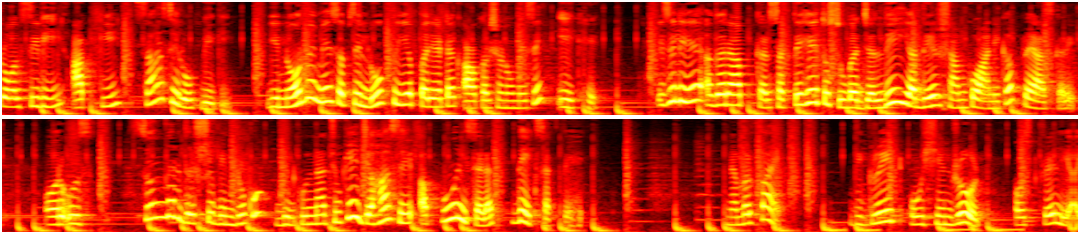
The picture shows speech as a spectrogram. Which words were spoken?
ट्रोल सिटी आपकी साँसें रोक देगी। ये नॉर्वे में सबसे लोकप्रिय पर्यटक आकर्षणों में से एक है। इसीलिए अगर आप कर सकते हैं तो सुबह जल्दी या देर शाम को आने का प्रयास करें। और उस सुंदर दृश्य बिंदु को बिल्कुल ना चुके, जहाँ से आप पूरी सड़क देख सकते हैं। Number five the Great Ocean Road Australia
